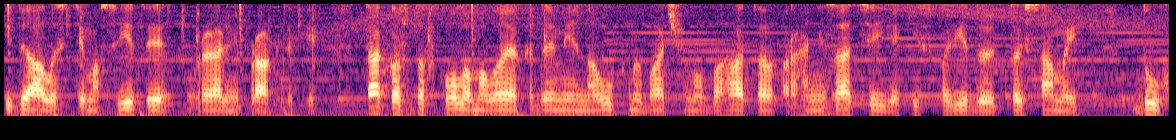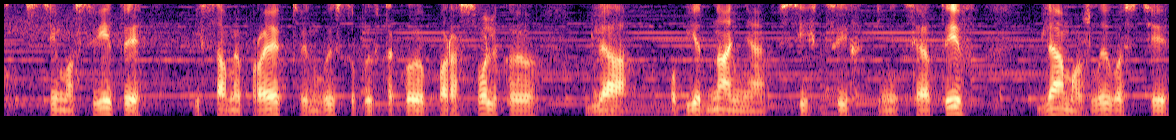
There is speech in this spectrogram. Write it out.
ідеали STEAM освіти в реальні практики. Також довкола малої академії наук ми бачимо багато організацій, які сповідують той самий дух STEAM освіти. І саме проєкт він виступив такою парасолькою для об'єднання всіх цих ініціатив для можливості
